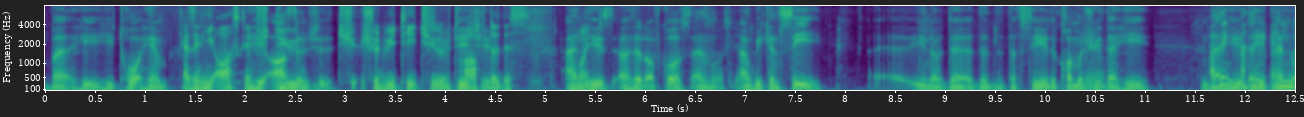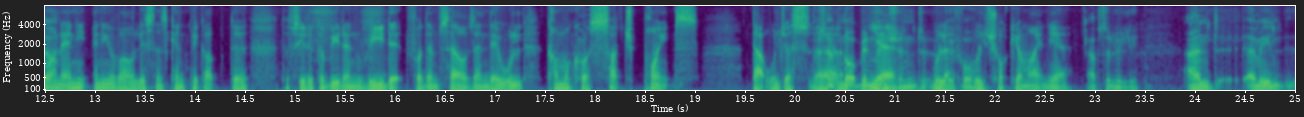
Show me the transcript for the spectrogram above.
But he, he taught him, As in, he asked him, He "Sh- asked you- him, should- sh- should we teach you we teach you?" after this? and point? he's I said, of course, and course, yeah. and we can see, uh, you know, the the the tafsir, the commentary Yeah. that he. That I think, he, I think anyone, down. any any of our listeners can pick up the Tafsir al-Kabir and read it for themselves, and they will come across such points that will just Which have uh, not been yeah, mentioned will, before. Will shock your mind, yeah. absolutely and i mean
